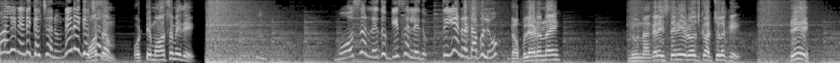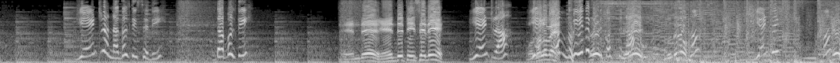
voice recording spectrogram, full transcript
మళ్ళీ నేనే గెలిచాను నేనే గెలిచాను. మోసం ఒట్టి మోసం ఇది. మోసం లేదు గీసం లేదు. తీయండి డబ్బులు. డబ్బులు ఏడున్నాయి? నువ్వు నగలిస్తేనే ఈ రోజు ఖర్చులకి. తీ. ఏంట్రా నగలు తీసేది? డబ్బులు తీ. ఏంది ఏంది తీసేది ఏంట్రా వదలవే. ఏంట్రా మీద మీదకి వస్తున్నావ్? ఏయ్, వదలు. హ? ఏంటి హ?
